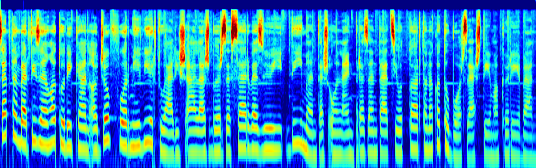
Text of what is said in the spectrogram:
Szeptember 16-án a Job for Me virtuális állásbörze szervezői díjmentes online prezentációt tartanak a toborzás témakörében.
